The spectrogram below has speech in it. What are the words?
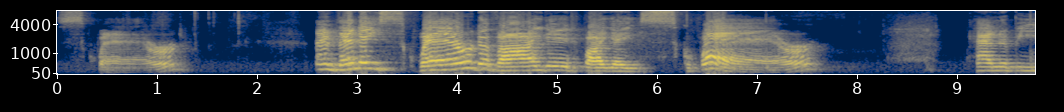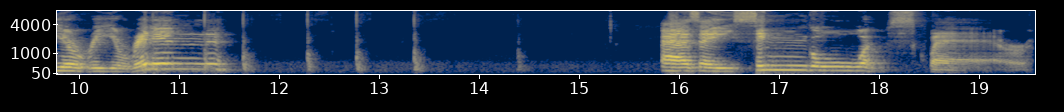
squared. And then a square divided by a square can be rewritten as a single square.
